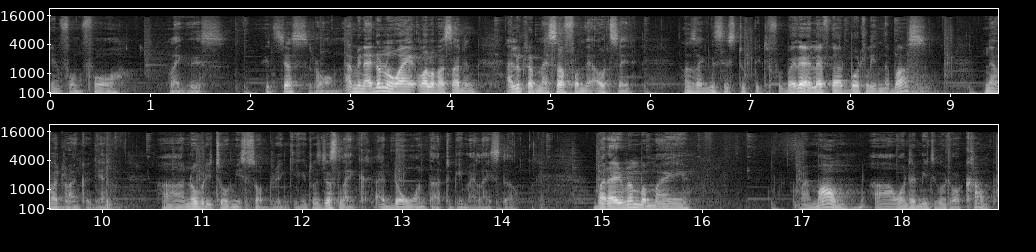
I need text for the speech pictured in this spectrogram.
in Form Four like this? It's just wrong. I mean, I don't know why. All of a sudden, I looked at myself from the outside. I was like, "This is too pitiful." By the way, I left that bottle in the bus. Never drank again. Uh, nobody told me to stop drinking. It was just like I don't want that to be my lifestyle. But I remember my my mom uh, wanted me to go to a camp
